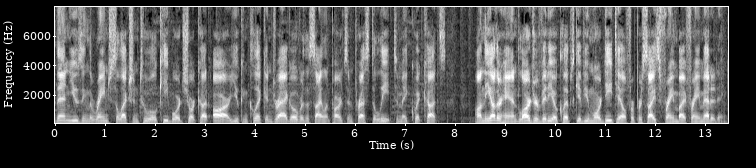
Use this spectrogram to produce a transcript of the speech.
Then, using the range selection tool keyboard shortcut R, you can click and drag over the silent parts and press delete to make quick cuts. On the other hand, larger video clips give you more detail for precise frame-by-frame -frame editing.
